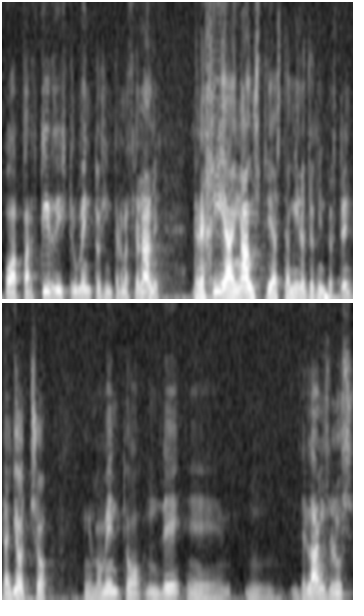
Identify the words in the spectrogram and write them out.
o a partir de instrumentos internacionales. Regía en Austria hasta 1838, en el momento de, eh, de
